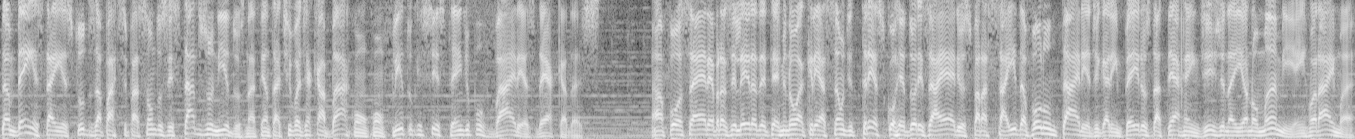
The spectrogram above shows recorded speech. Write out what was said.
Também está em estudos a participação dos Estados Unidos na tentativa de acabar com o conflito que se estende por várias décadas. A Força Aérea Brasileira determinou a criação de três corredores aéreos para a saída voluntária de garimpeiros da terra indígena Yanomami, em Roraima.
